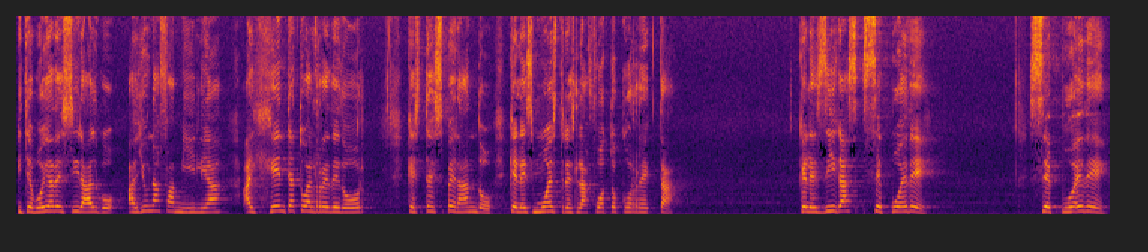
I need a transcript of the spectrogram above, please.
Y te voy a decir algo, hay una familia, hay gente a tu alrededor que está esperando que les muestres la foto correcta, que les digas, se puede, se puede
